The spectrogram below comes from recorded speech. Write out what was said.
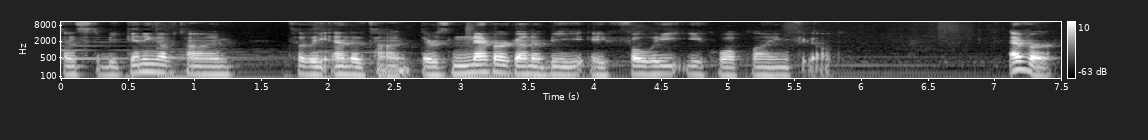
since the beginning of time to the end of time, there's never going to be a fully equal playing field. Ever.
